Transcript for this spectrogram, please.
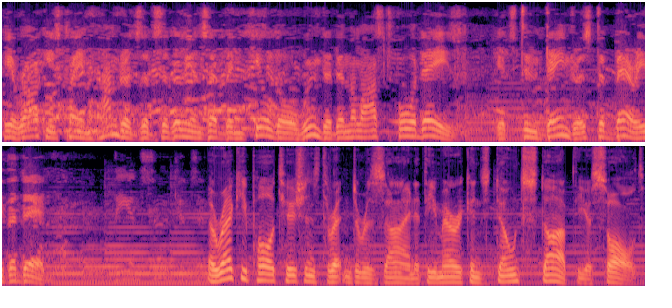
Iraqis claim hundreds of civilians have been killed or wounded in the last four days. It's too dangerous to bury the dead. Iraqi politicians threaten to resign if the Americans don't stop the assault.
